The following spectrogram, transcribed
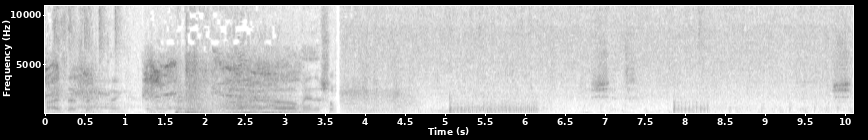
Why is that freaking thing? Oh man, there's some. Shit. Shit.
